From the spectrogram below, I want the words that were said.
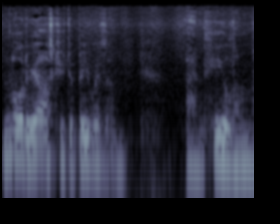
And Lord, we ask you to be with them and heal them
